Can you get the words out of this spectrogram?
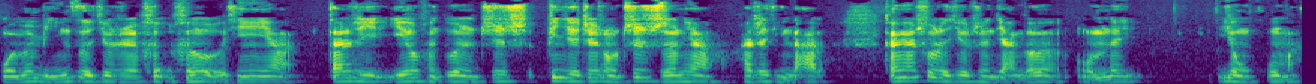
我们名字就是很很恶心一样，但是也有很多人支持，并且这种支持的量还是挺大的。刚刚说的就是两个我们的用户嘛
